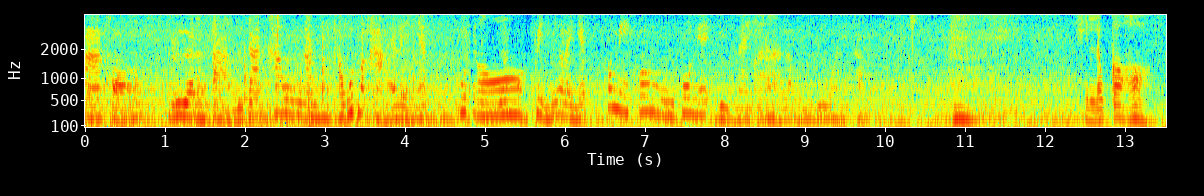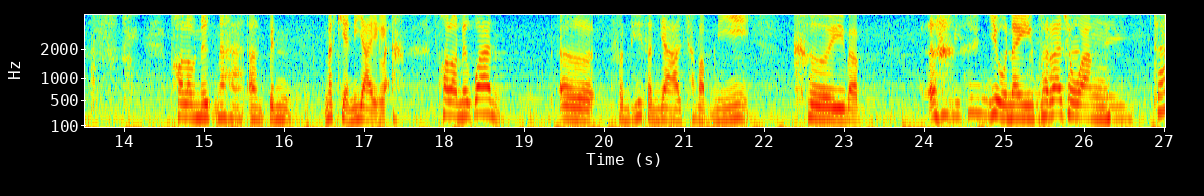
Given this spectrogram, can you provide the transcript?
มาของเรือต่างๆ หรือการเข้านำอาวุธมาขายอะไรอย่างเงี้ยพูดถึงเรื่องของฝิ่นเรื่องอะไรเงี้ยก็มีข้อมูลพวกเนี้ยอยู่ในเอกสารเหล่านี้ด้วยค่ะ เห็นแล้วก็ พอเรานึกนะคะเอ่อเป็นนักเขียนนิยายอีกแล้วพอเรานึกว่าเอ่อสนธิสัญญาฉบับนี้เคยแบบมีคู่อยู่ในพระราชวังในใช่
